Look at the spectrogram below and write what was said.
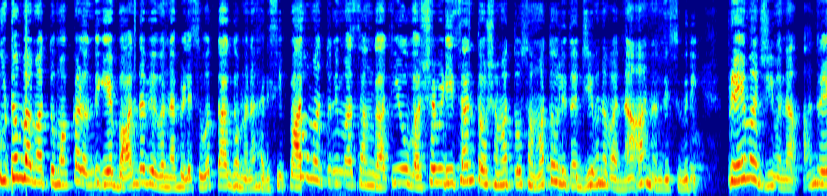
ಕುಟುಂಬ ಮತ್ತು ಮಕ್ಕಳೊಂದಿಗೆ ಬಾಂಧವ್ಯವನ್ನ ಬೆಳೆಸುವತ್ತ ಗಮನ ಹರಿಸಿ ಪಾಲು ಮತ್ತು ನಿಮ್ಮ ಸಂಗಾತಿಯು ವರ್ಷವಿಡೀ ಸಂತೋಷ ಮತ್ತು ಸಮತೋಲಿತ ಜೀವನವನ್ನ ಆನಂದಿಸುವಿರಿ. ಪ್ರೇಮ ಜೀವನ ಅಂದ್ರೆ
